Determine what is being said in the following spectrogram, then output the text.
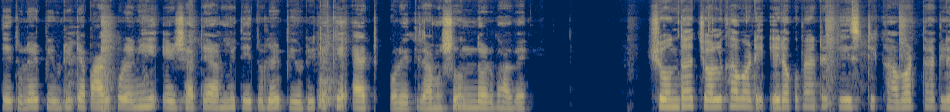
তেঁতুলের পিউরিটা বার করে নিয়ে এর সাথে আমি তেঁতুলের পিউরিটাকে অ্যাড করে দিলাম সুন্দরভাবে। সন্ধ্যার জলখাবারে এরকম একটা টেস্টি খাবার থাকলে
